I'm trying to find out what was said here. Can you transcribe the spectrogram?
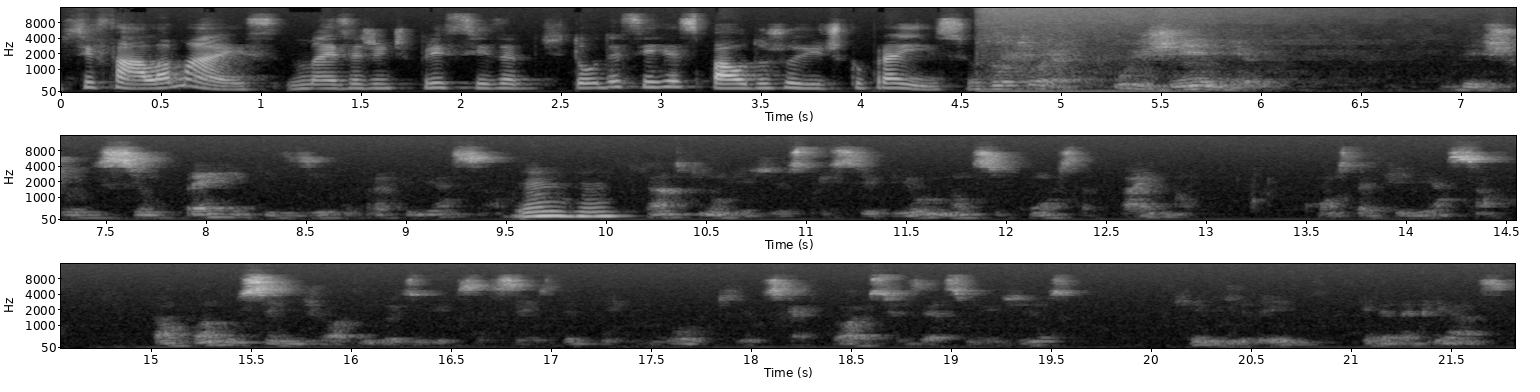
se fala mais, mas a gente precisa de todo esse respaldo jurídico para isso. Doutora, o gênero deixou de ser um pré-requisito para a filiação. Uhum. Tanto que no registro civil não se consta pai e mãe, consta filiação. Então, quando o CNJ em 2016 determinou que os cartórios fizessem o registro, aquele direito ele é da criança.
